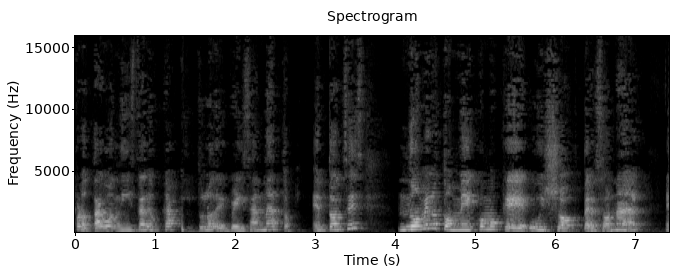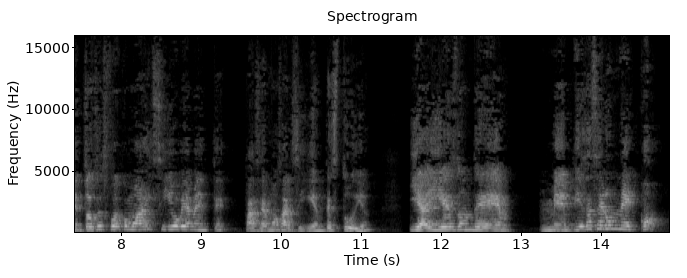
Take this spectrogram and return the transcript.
protagonista de un capítulo de Grey's Anatomy. Entonces, no me lo tomé como que, uy, shock personal. Entonces fue como, ay, sí, obviamente, pasemos al siguiente estudio. Y ahí es donde me empieza a hacer un eco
